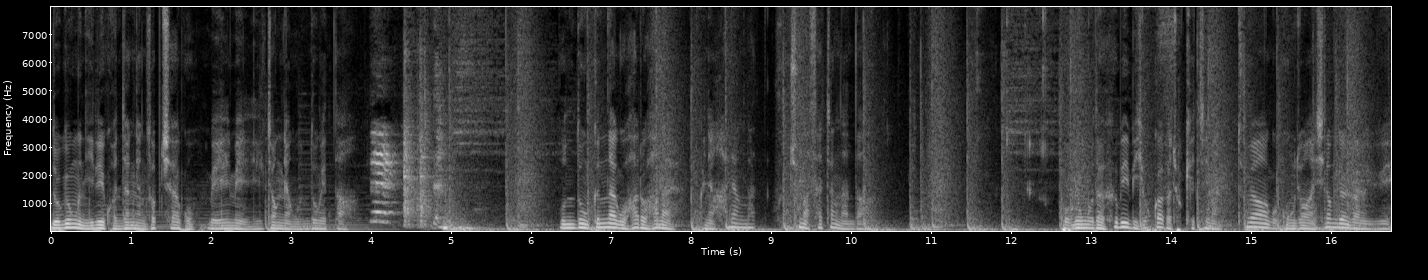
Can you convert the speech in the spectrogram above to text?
녹용은 1일 권장량 섭취하고 매일매일 일정량 운동했다. 운동 끝나고 하루 한 알 그냥 한약맛, 후추맛 살짝 난다. 복용보다 흡입이 효과가 좋겠지만 투명하고 공정한 실험 결과를 위해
